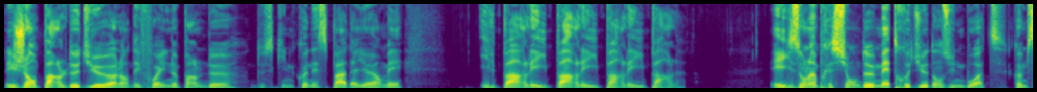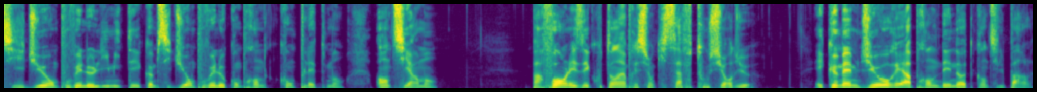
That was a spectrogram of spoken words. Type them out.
Les gens parlent de Dieu. Alors des fois, ils ne parlent de, de ce qu'ils ne connaissent pas d'ailleurs, mais ils parlent et ils parlent et ils parlent et ils parlent. Et ils ont l'impression de mettre Dieu dans une boîte, comme si Dieu, on pouvait le limiter, comme si Dieu, on pouvait le comprendre complètement, entièrement. Parfois, on les écoute, on a l'impression qu'ils savent tout sur Dieu et que même Dieu aurait à prendre des notes quand il parle.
